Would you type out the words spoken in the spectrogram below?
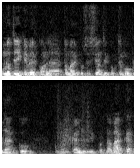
Uno tiene que ver con la toma de posesión de Cuauhtémoc Blanco como alcalde de Cuernavaca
